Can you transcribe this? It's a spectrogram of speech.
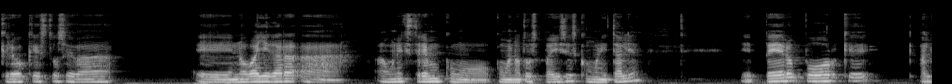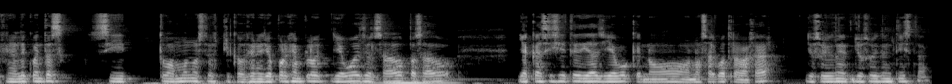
Creo que esto se va, eh, no va a llegar a, un extremo como, en otros países, como en Italia. Eh, pero porque al final de cuentas, si tomamos nuestras precauciones, yo por ejemplo llevo desde el sábado pasado, ya casi siete días llevo que no, no salgo a trabajar. Yo soy, yo soy dentista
